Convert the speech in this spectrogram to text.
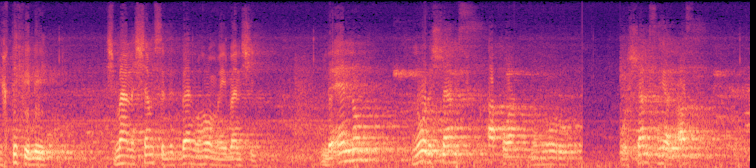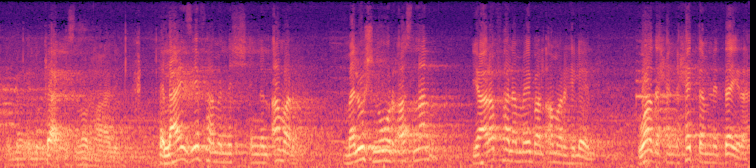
يختفي ليه؟ اشمعنى الشمس اللي تبان وهو ما يبانش؟ لأنه نور الشمس أقوى من نوره. والشمس هي الأصل اللي بتعكس نورها عليه. فاللي عايز يفهم إن إن القمر ملوش نور أصلا يعرفها لما يبقى القمر هلال. واضح إن حتة من الدايرة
